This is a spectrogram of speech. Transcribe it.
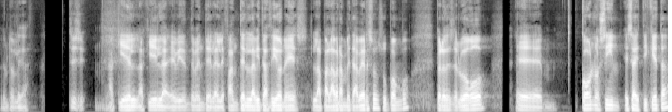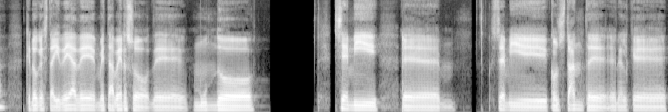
en realidad. Sí, sí. Aquí, el, aquí la, evidentemente, el elefante en la habitación es la palabra metaverso, supongo, pero desde luego. Eh, con o sin esa etiqueta, creo que esta idea de metaverso, de mundo semi, eh, semi constante en el que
